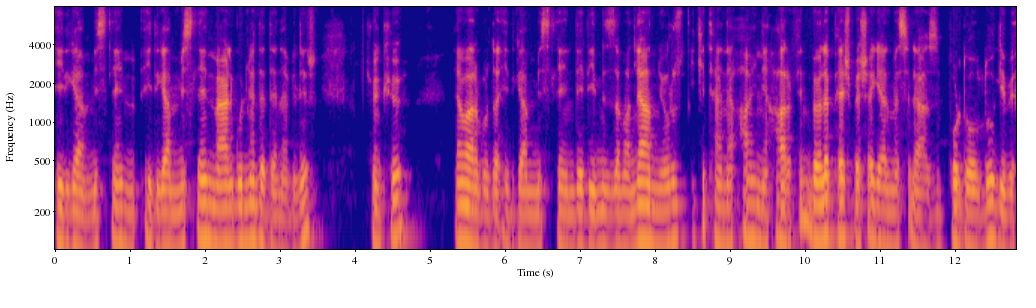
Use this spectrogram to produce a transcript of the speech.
idgam misli idgam misli meal de denebilir. Çünkü ne var burada idgam misleyin dediğimiz zaman ne anlıyoruz? İki tane aynı harfin böyle peş peşe gelmesi lazım. Burada olduğu gibi.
